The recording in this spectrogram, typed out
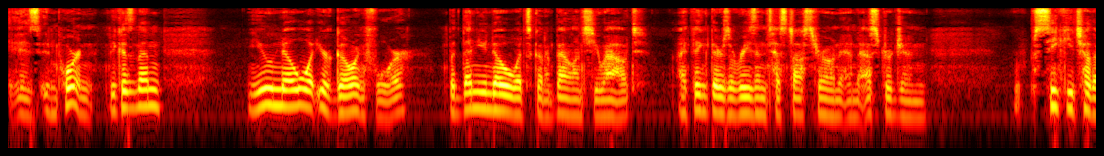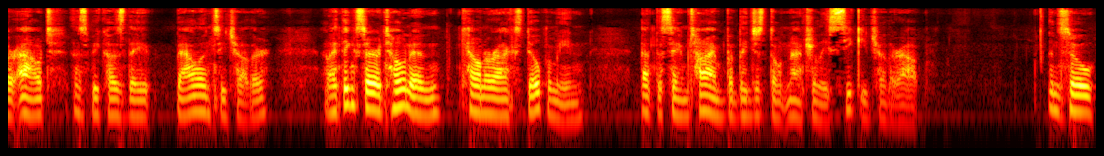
is important because then you know what you're going for, but then you know what's going to balance you out. I think there's a reason testosterone and estrogen seek each other out is because they balance each other. And I think serotonin counteracts dopamine at the same time, but they just don't naturally seek each other out. And so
